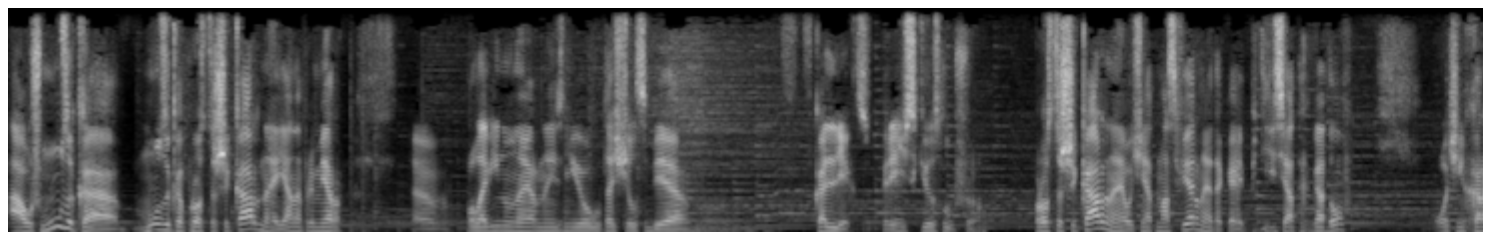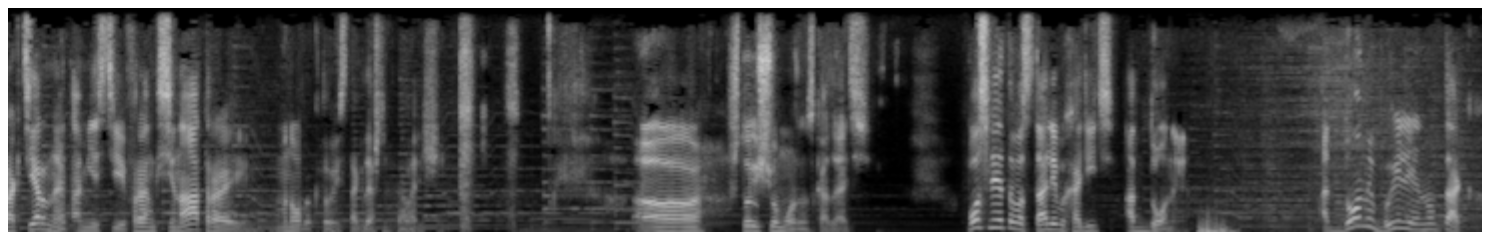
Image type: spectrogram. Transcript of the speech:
А уж музыка, музыка просто шикарная. Я, например, э, половину, наверное, из нее утащил себе в коллекцию. Периодически ее слушаю. Просто шикарная, очень атмосферная такая, 50-х годов. Очень характерная. Там есть и Фрэнк Синатра, и много кто из тогдашних товарищей. А, что еще можно сказать? После этого стали выходить аддоны. Аддоны были, ну так,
